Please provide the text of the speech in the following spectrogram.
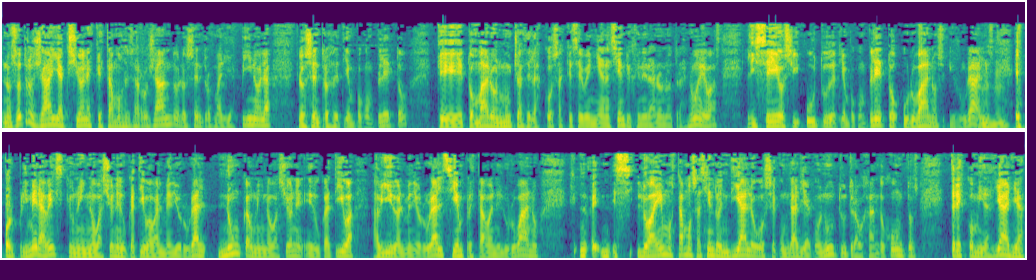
nosotros ya hay acciones que estamos desarrollando, los centros María Espínola, los centros de tiempo completo, que tomaron muchas de las cosas que se venían haciendo y generaron otras nuevas, liceos y UTU de tiempo completo, urbanos y rurales. Es por primera vez que una innovación educativa va al medio rural, nunca una innovación educativa ha habido al medio rural, siempre estaba en el urbano. Eh, lo hemos, estamos haciendo en diálogo secundaria con UTU, trabajando juntos tres comidas diarias,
